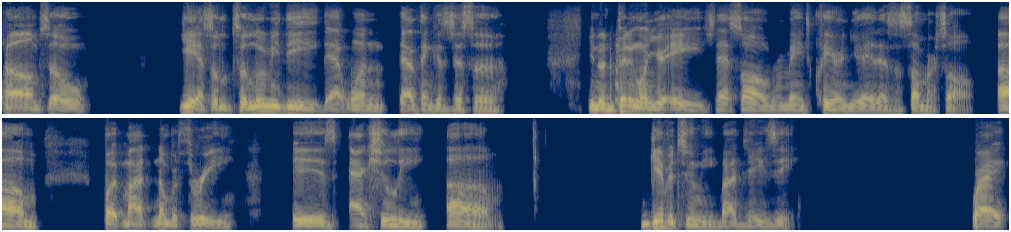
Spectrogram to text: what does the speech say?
Um, so yeah, so so Lumidee, that one I think is just a, you know, depending on your age, that song remains clear in your head as a summer song. Um, but my number three is actually um, "Give It to Me" by Jay Z. Right.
